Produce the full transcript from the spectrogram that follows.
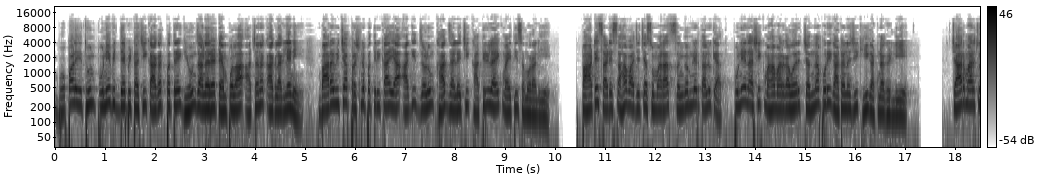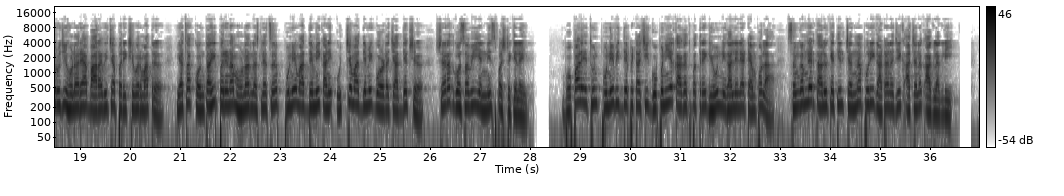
भोपाळ येथून पुणे विद्यापीठाची कागदपत्रे घेऊन जाणाऱ्या टेम्पोला अचानक आग लागल्याने बारावीच्या प्रश्नपत्रिका या आगीत जळून खाक झाल्याची खात्रीलायक माहिती समोर आली आहे. पहाटे साडेसहा वाजेच्या सुमारास संगमनेर तालुक्यात पुणे नाशिक महामार्गावर चन्नापुरी घाटानजीक ही घटना घडली आहे. चार मार्च रोजी होणाऱ्या बारावीच्या परीक्षेवर मात्र याचा कोणताही परिणाम होणार नसल्याचं पुणे माध्यमिक आणि उच्च माध्यमिक बोर्डाचे अध्यक्ष शरद गोसावी यांनी स्पष्ट केलंय. भोपाळ येथून पुणे विद्यापीठाची गोपनीय कागदपत्रे घेऊन निघालेल्या टेम्पोला संगमनेर तालुक्यातील चन्नापुरी घाटानजीक अचानक आग लागली.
